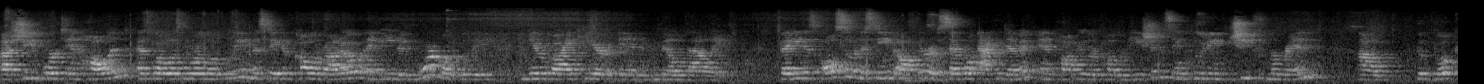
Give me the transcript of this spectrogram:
Uh, she worked in Holland, as well as more locally in the state of Colorado, and even more locally nearby here in Mill Valley. Betty is also an esteemed author of several academic and popular publications, including Chief Marin, uh, the book,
